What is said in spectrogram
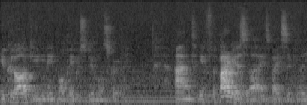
you could argue you need more people to do more scrutiny. And if the barrier to that is basically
